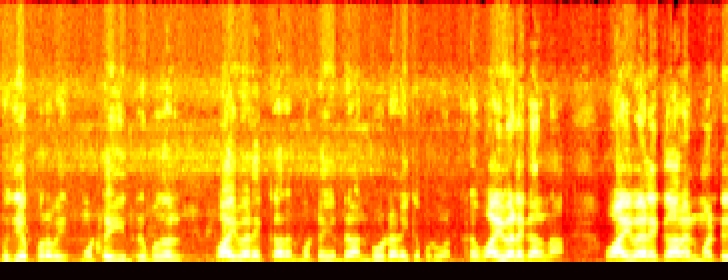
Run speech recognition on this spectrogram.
புதிய பறவை. மொட்டை இன்று முதல் வாய் வேலைக்காரன் மொட்டை என்று அன்போடு அழைக்கப்படுவான். வாய் வேலைக்காரனா? வாய் வேலைக்காரன் மட்டு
